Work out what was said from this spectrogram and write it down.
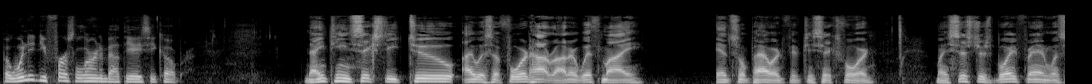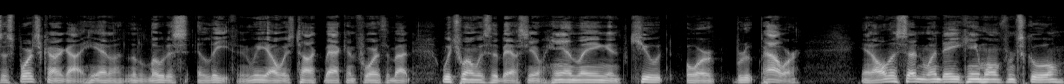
but when did you first learn about the AC Cobra? 1962. I was a Ford hot rodder with my Edsel powered 56 Ford my sister's boyfriend was a sports car guy. He had a little Lotus Elite, and we always talked back and forth about which one was the best, you know, handling and cute or brute power. And all of a sudden, one day he came home from school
